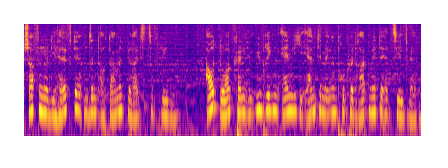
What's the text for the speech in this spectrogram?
schaffen nur die Hälfte und sind auch damit bereits zufrieden. Outdoor können im Übrigen ähnliche Erntemengen pro Quadratmeter erzielt werden.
